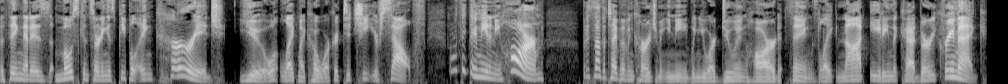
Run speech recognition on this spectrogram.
The thing that is most concerning is people encourage you, like my coworker, to cheat yourself. I don't think they mean any harm, but it's not the type of encouragement you need when you are doing hard things like not eating the Cadbury cream egg.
